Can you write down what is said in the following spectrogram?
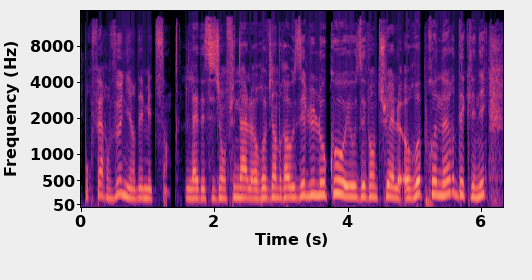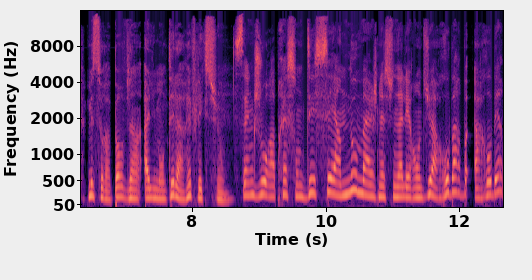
pour faire venir des médecins. La décision finale reviendra aux élus locaux et aux éventuels repreneurs des cliniques, mais ce rapport vient alimenter la réflexion. Cinq jours après son décès, un hommage national est rendu à Robert, à Robert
